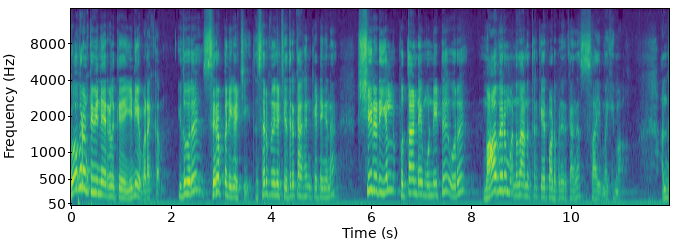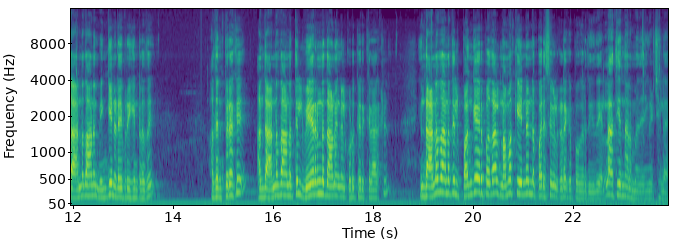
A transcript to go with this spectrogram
கோபுரம் டிவி நேயர்களுக்கு இனிய வணக்கம். இது ஒரு சிறப்பு நிகழ்ச்சி. இந்த சிறப்பு நிகழ்ச்சி எதற்காகன்னு கேட்டிங்கன்னா ஷீரடியில் புத்தாண்டை முன்னிட்டு ஒரு மாபெரும் அன்னதானத்திற்கு ஏற்பாடு பண்ணியிருக்காங்க சாய் மகிமா. அந்த அன்னதானம் எங்கே நடைபெறுகின்றது? அதன் பிறகு அந்த அன்னதானத்தில் வேறென்ன தானங்கள் கொடுக்க இருக்கிறார்கள்? இந்த அன்னதானத்தில் பங்கேற்பதால் நமக்கு என்னென்ன பரிசுகள் கிடைக்கப் போகிறது? இது எல்லாத்தையும் தான் நம்ம இந்த நிகழ்ச்சியில்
